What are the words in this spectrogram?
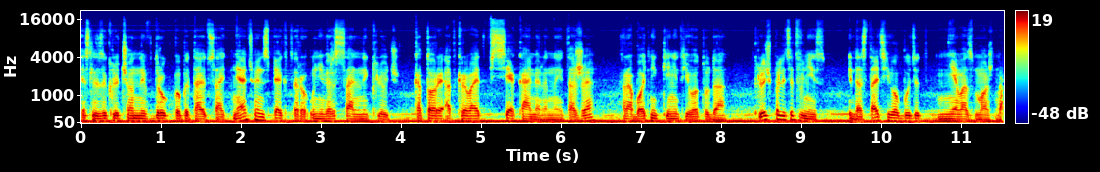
если заключенные вдруг попытаются отнять у инспектора универсальный ключ, который открывает все камеры на этаже, работник кинет его туда. Ключ полетит вниз, и достать его будет невозможно.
